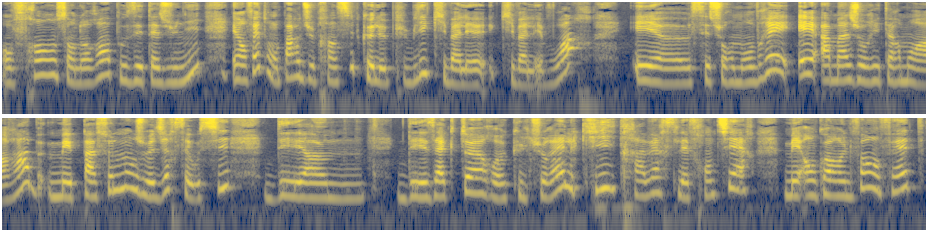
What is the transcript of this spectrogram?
en France, en Europe, aux États-Unis. Et en fait, on part du principe que le public qui va les, qui va les voir et euh, c'est sûrement vrai, et à majoritairement arabe, mais pas seulement, je veux dire, c'est aussi des, euh, des acteurs culturels qui traversent les frontières. Mais encore une fois, en fait,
